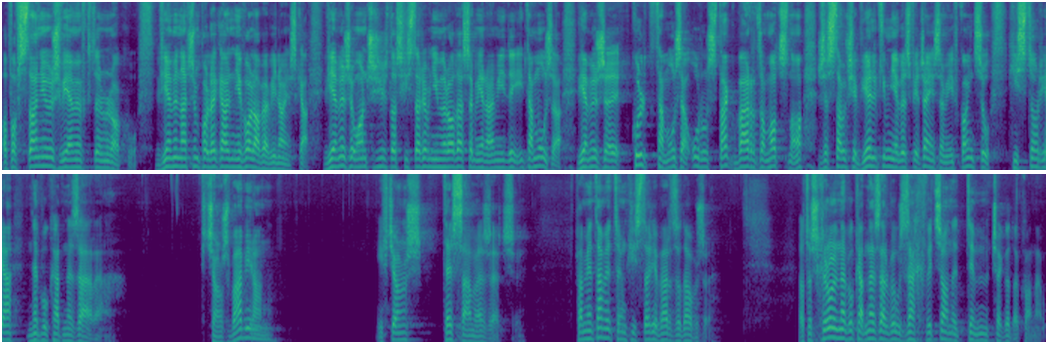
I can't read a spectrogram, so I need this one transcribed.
O powstaniu już wiemy w którym roku. Wiemy na czym polega niewola babilońska. Wiemy, że łączy się to z historią Nimroda, Semiramidy i Tamuza. Wiemy, że kult Tamuza urósł tak bardzo mocno, że stał się wielkim niebezpieczeństwem i w końcu historia Nebukadnezara. Wciąż Babilon i wciąż te same rzeczy. Pamiętamy tę historię bardzo dobrze. Otóż król Nebukadnezar był zachwycony tym, czego dokonał.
